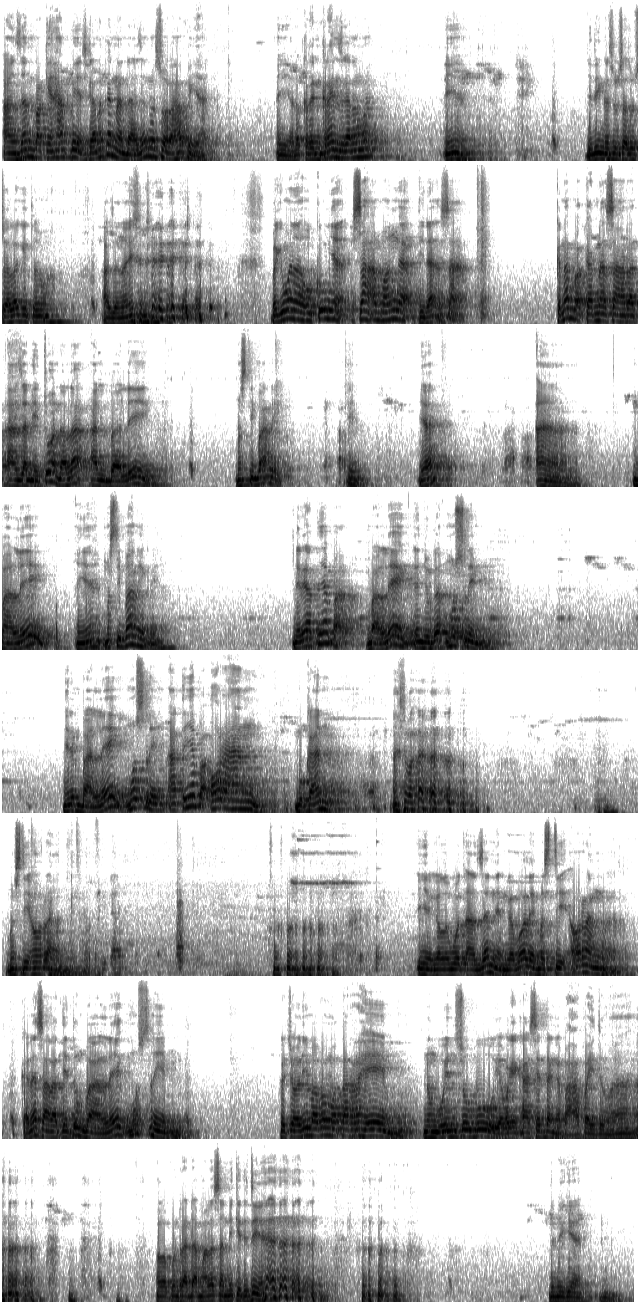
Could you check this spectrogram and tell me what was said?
azan pakai HP sekarang kan ada azan suara HP ya? Iya udah keren-keren sekarang mah. Iya. Jadi nggak susah-susah lagi tuh azan aja. Bagaimana hukumnya? Sah apa enggak? Tidak sah. Kenapa? Karena syarat azan itu adalah al-balik. Mesti balik. Ya, ya? Ah, balik ya mesti balik nih jadi artinya apa? Balik dan juga muslim. Jadi balik muslim artinya apa? Orang bukan? Mesti orang. Iya kalau buat azan ya nggak boleh mesti orang karena syaratnya itu balik muslim. Kecuali bapak mau tarhim nungguin subuh. Ya pakai kaset dan nggak apa-apa itu mah. Walaupun rada malesan dikit itu ya. Demikian. Hmm.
